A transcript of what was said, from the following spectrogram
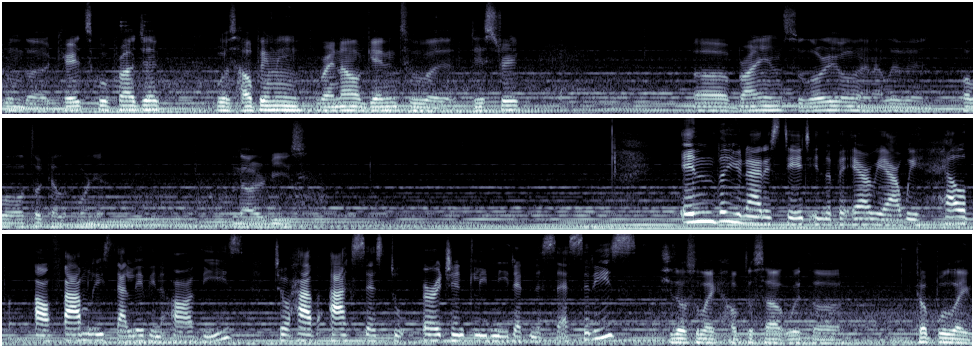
from the Karat School project was helping me right now get into a district. Uh, Brayan Solorio, and I live in Palo Alto, California, in the RVs. In the United States, in the Bay Area, we help our families that live in RVs to have access to urgently needed necessities. She's also like helped us out with a couple like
